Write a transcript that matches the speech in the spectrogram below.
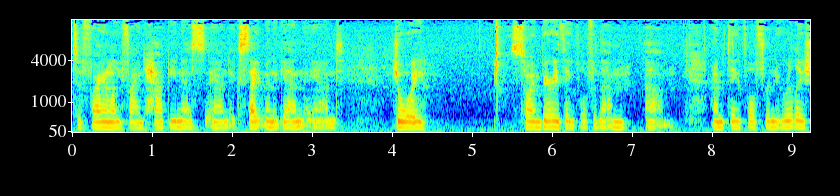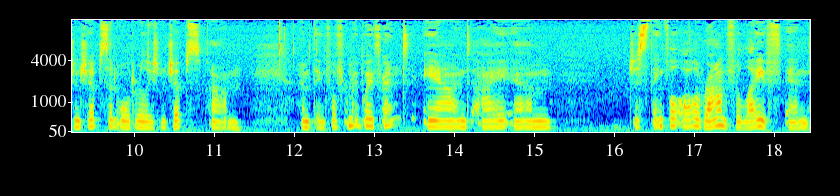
to finally find happiness and excitement again and joy so I'm very thankful for them. Um, I'm thankful for new relationships and old relationships. Um, I'm thankful for my boyfriend, and I am just thankful all around for life and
